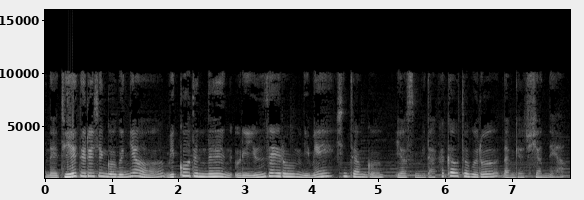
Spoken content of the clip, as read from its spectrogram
네, 뒤에 들으신 곡은요, 믿고 듣는 우리 윤세롱님의 신청곡이었습니다. 카카오톡으로 남겨주셨네요.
